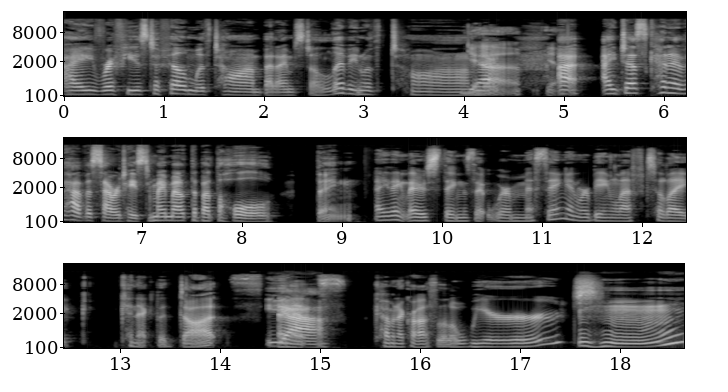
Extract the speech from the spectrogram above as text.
I refuse to film with Tom, but I'm still living with Tom. Yeah. yeah. I, I just kind of have a sour taste in my mouth about the whole thing. I think there's things that we're missing and we're being left to like connect the dots. Yeah. coming across a little weird. hmm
